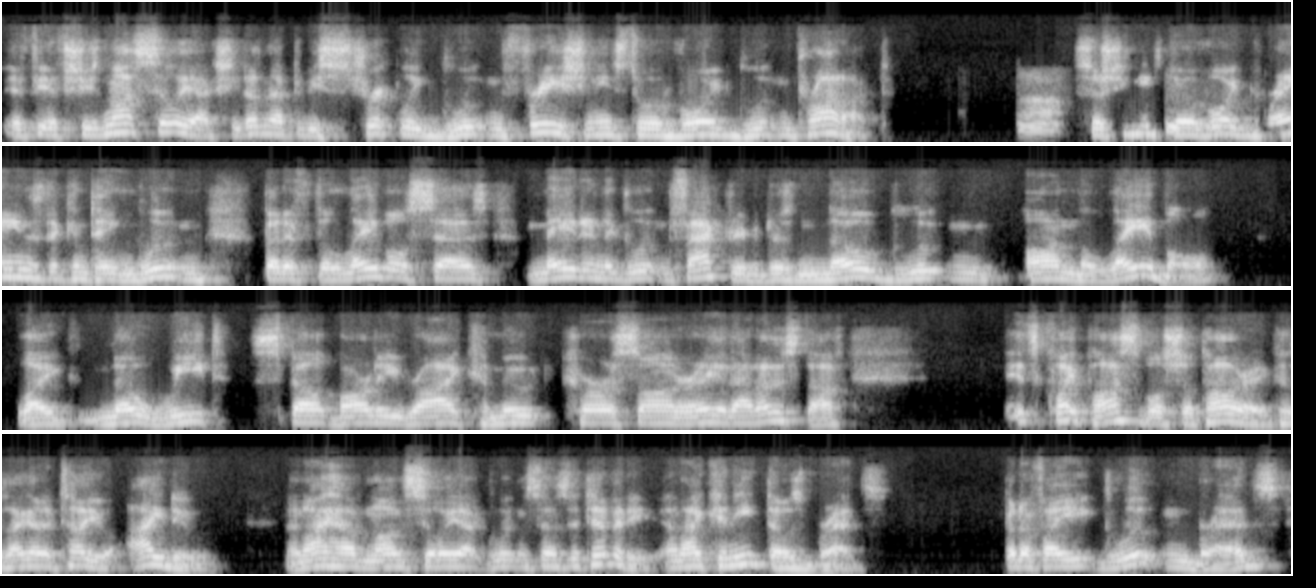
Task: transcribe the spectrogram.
If, if she's not celiac, she doesn't have to be strictly gluten free. She needs to avoid gluten product. Uh, So she needs to avoid grains that contain gluten. But if the label says made in a gluten factory, but there's no gluten on the label, like no wheat, spelt, barley, rye, kamut, curacao, or any of that other stuff, it's quite possible she'll tolerate it. Because I got to tell you, I do. And I have non celiac gluten sensitivity, and I can eat those breads. But if I eat gluten breads,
